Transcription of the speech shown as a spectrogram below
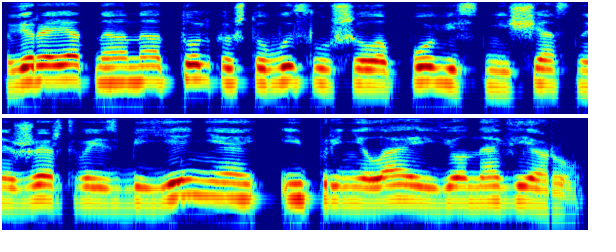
Вероятно, она только что выслушала повесть несчастной жертвы избиения и приняла ее на веру.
